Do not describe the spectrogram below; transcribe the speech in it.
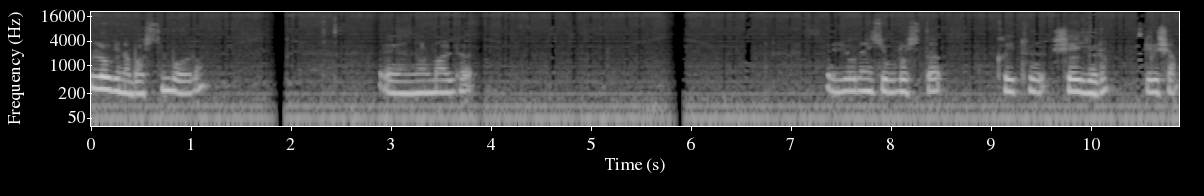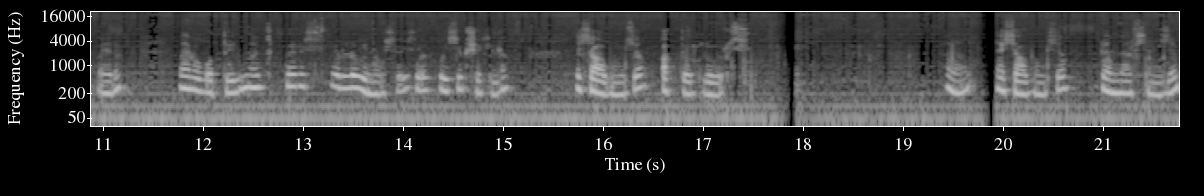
login'e bastım bu arada. Ee, normalde e, burası da kayıt şey yeri giriş yapma yeri. Ben robot değilim. Tıklıyoruz ve login'e basıyoruz ve hızlı bir şekilde hesabımıza aktarılıyoruz. Hemen hesabımıza göndersenize.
